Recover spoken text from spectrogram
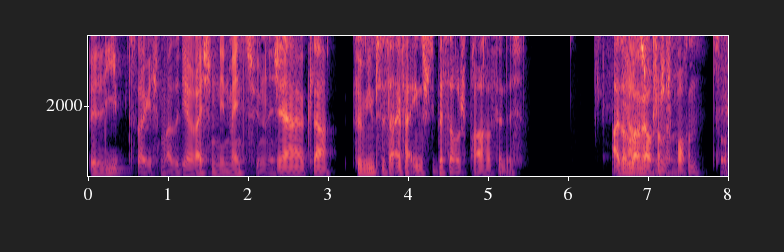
beliebt, sage ich mal. Also die erreichen den Mainstream nicht. Ja, klar. Für Memes ist ja einfach Englisch die bessere Sprache, finde ich. Also Ja, darüber haben wir auch schon schon. gesprochen. So.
